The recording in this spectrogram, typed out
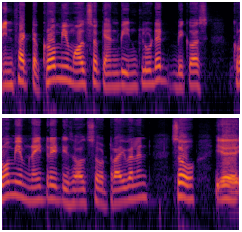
in fact a chromium also can be included because chromium nitrate is also trivalent. So uh,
